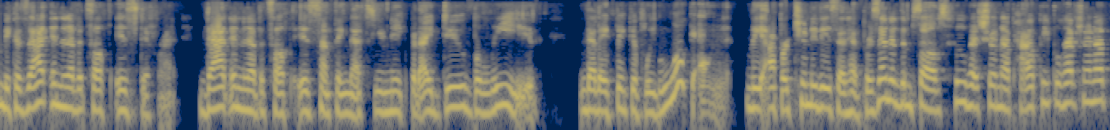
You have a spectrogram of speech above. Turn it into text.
because that in and of itself is different. That in and of itself is something that's unique. But I do believe that I think if we look at the opportunities that have presented themselves, who has shown up, how people have shown up,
